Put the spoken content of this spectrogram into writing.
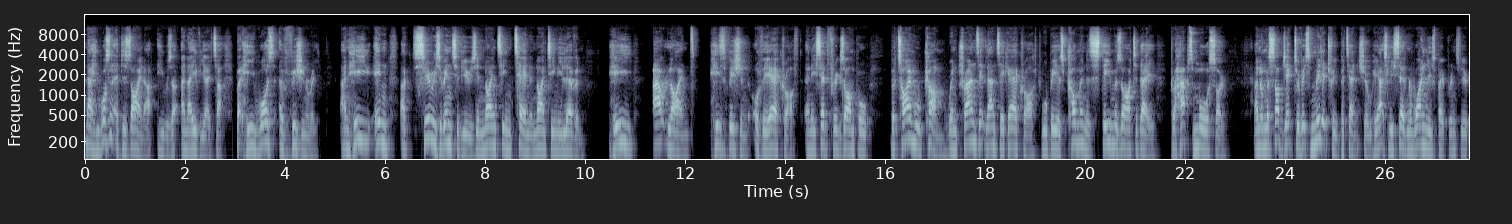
Now, he wasn't a designer, he was a, an aviator, but he was a visionary. And he, in a series of interviews in 1910 and 1911, he outlined his vision of the aircraft. And he said, for example, the time will come when transatlantic aircraft will be as common as steamers are today, perhaps more so. And on the subject of its military potential, he actually said in one newspaper interview,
